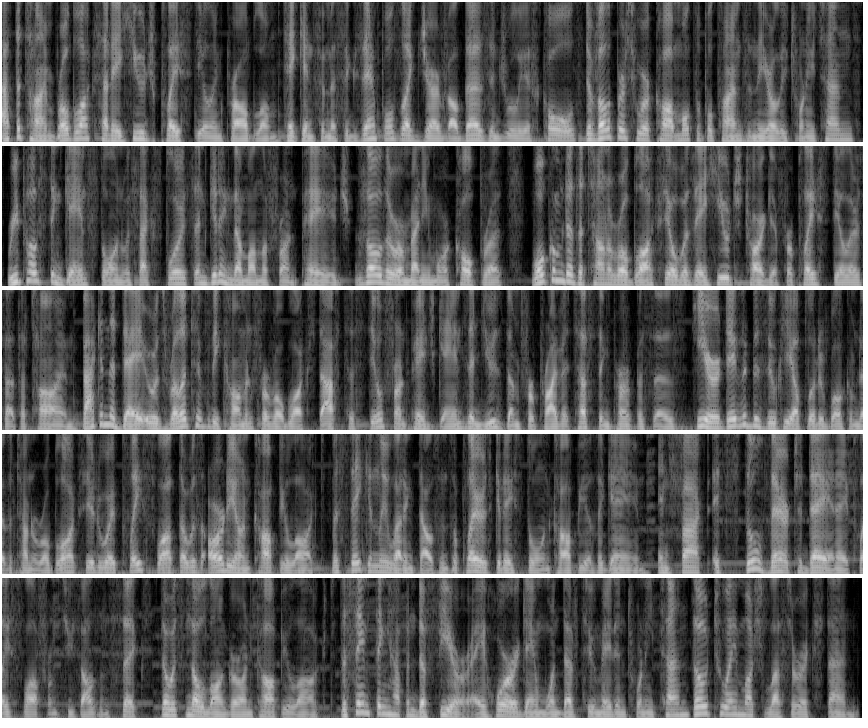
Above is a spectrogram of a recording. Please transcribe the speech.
At the time, Roblox had a huge place stealing problem. Take infamous examples like Jared Valdez and Julius Coles, developers who were caught multiple times in the early 2010s, reposting games stolen with exploits and getting them on the front page, though there were many more culprits. Welcome to the Town of Robloxia was a huge target for place stealers at the time. Back in the day, it was relatively common for Roblox staff to steal front page games and use them for private testing purposes. Here, David Baszucki uploaded Welcome to the Town of Robloxia to a play slot that was already on copy locked, mistakenly letting thousands of players get a stolen copy of the game. In fact, it's still there today in a play slot from 2006, though it's no longer on copy locked. The same thing happened to Fear, a horror game 1dev2 made in 2010, though to a much lesser extent.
